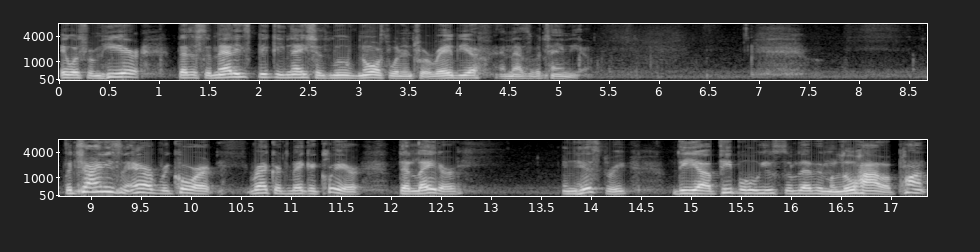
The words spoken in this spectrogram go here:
It was from here that the Semitic speaking nations moved northward into Arabia and Mesopotamia. The Chinese and Arab record records make it clear that later in history, the uh, people who used to live in Meluhha or Punt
